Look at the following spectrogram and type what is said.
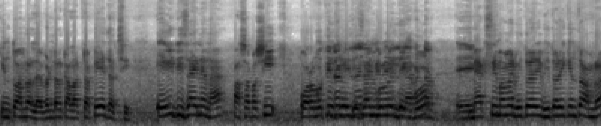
কিন্তু আমরা ল্যাভেন্ডার কালারটা পেয়ে যাচ্ছি। এই ডিজাইনে না পাশাপাশি পরবর্তী ডিজাইনগুলো যে ডিজাইনগুলোই দেখব ম্যাক্সিমামের ভিতরে ভিতরে কিন্তু আমরা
